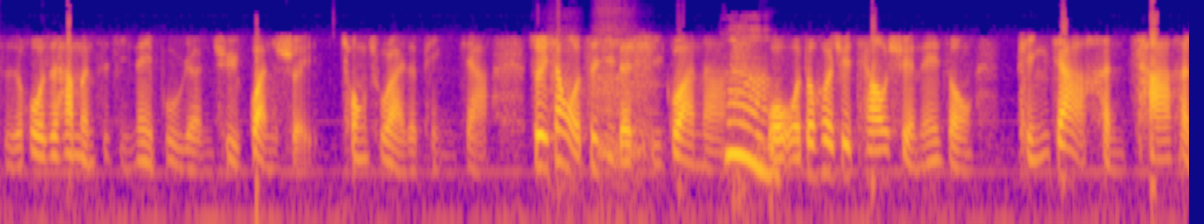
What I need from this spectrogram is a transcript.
司或者是他们自己内部人去灌水冲出来的评价。所以像我自己的习惯呢嗯，我我都会去挑选那种评价很差、很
